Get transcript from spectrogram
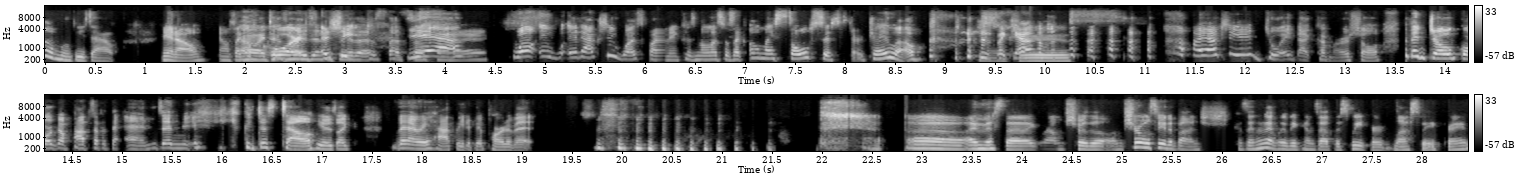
Lo movie's out, you know? And I was like, oh, I of definitely course. didn't And she, this. That's so Yeah. funny. well, it, it actually was funny because Melissa was like, oh, my soul sister, J Lo. just Oh, like, yeah. I actually enjoyed that commercial. But then Joe Gorga pops up at the end and you could just tell he was like very happy to be a part of it. Oh, I missed that. I'm sure the I'm sure we'll see it a bunch because I think that movie comes out this week or last week, right?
